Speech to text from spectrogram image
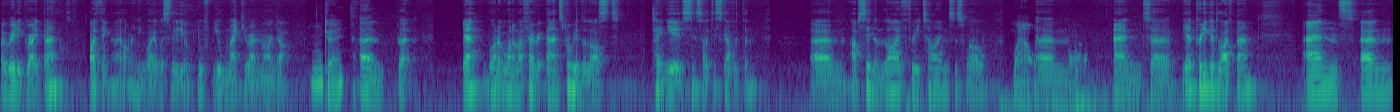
a really great band. I think they are anyway. Obviously, you'll you'll, you'll make your own mind up. Okay. Um, but yeah, one of one of my favourite bands, probably the last ten years since I discovered them. Um, I've seen them live three times as well, Wow. um, and uh, yeah, pretty good live band. And um,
